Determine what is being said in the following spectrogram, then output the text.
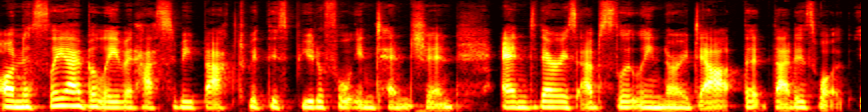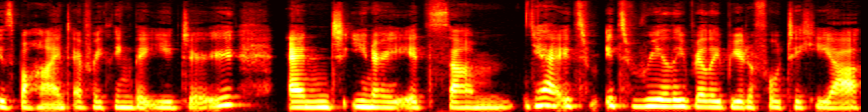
honestly, I believe it has to be backed with this beautiful intention. And there is absolutely no doubt that that is what is behind everything that you do. And, you know, it's, um, yeah, it's, it's really, really beautiful to hear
